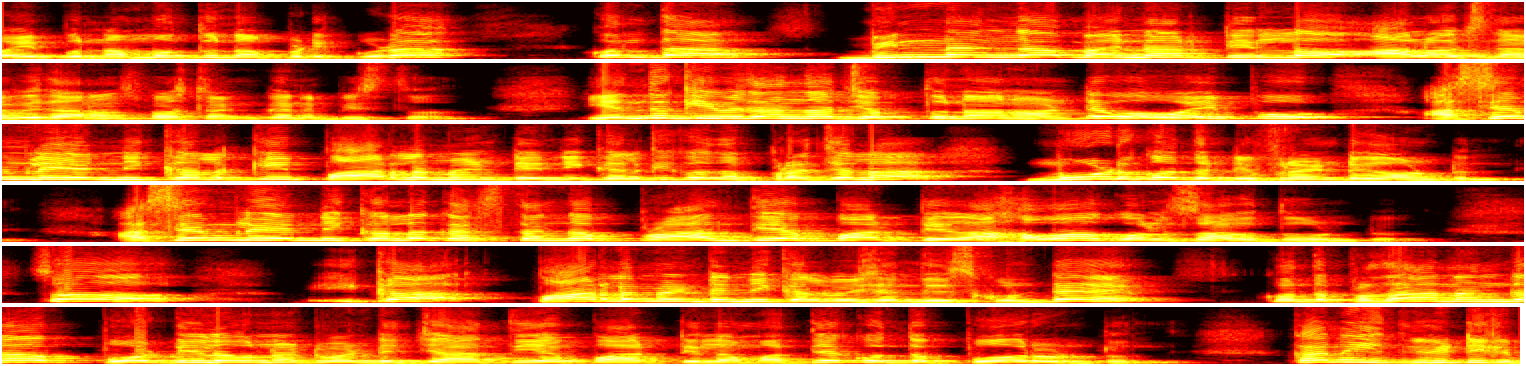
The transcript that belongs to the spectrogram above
వైపు నమ్ముతున్నప్పటికీ కూడా కొంత భిన్నంగా మైనార్టీల్లో ఆలోచన విధానం స్పష్టంగా కనిపిస్తుంది. ఎందుకు ఈ విధంగా చెప్తున్నాను అంటే ఓవైపు అసెంబ్లీ ఎన్నికలకి పార్లమెంట్ ఎన్నికలకి కొంత ప్రజల మూడు కొంత డిఫరెంట్గా ఉంటుంది. అసెంబ్లీ ఎన్నికల్లో ఖచ్చితంగా ప్రాంతీయ పార్టీల హవా కొనసాగుతూ ఉంటుంది. సో ఇక పార్లమెంట్ ఎన్నికల విషయం తీసుకుంటే కొంత ప్రధానంగా పోటీలో ఉన్నటువంటి జాతీయ పార్టీల మధ్య కొంత పోరు ఉంటుంది కానీ వీటికి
